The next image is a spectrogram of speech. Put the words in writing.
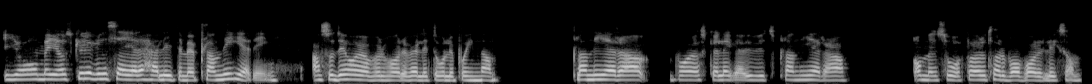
Ja, men jag skulle vilja säga det här lite med planering. Alltså det har jag väl varit väldigt dålig på innan. Planera vad jag ska lägga ut, planera om en så. Förut har det bara varit liksom,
